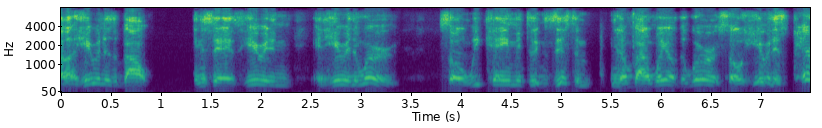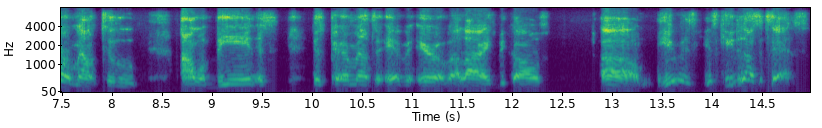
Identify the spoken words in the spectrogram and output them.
uh, hearing is about, and it says hearing and hearing the word. So we came into existence, you know, by way of the word. So hearing is paramount to our being. is, it's paramount to every area of our lives because um, hearing is, is key to our success.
